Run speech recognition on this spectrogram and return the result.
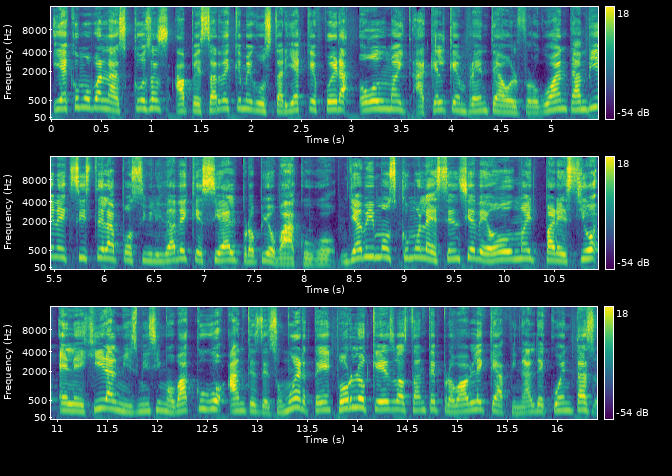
Y a cómo van las cosas, a pesar de que me gustaría que fuera All Might aquel que enfrente a All for One, también existe la posibilidad de que sea el propio Bakugo. Ya vimos cómo la esencia de All Might pareció elegir al mismísimo Bakugo antes de su muerte, por lo que es bastante probable que a final de cuentas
